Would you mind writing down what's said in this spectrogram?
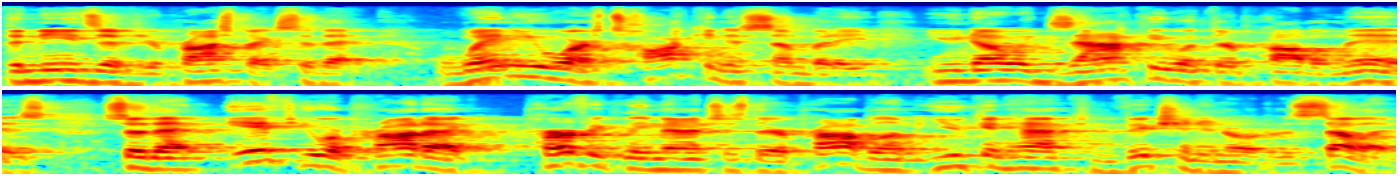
the needs of your prospects so that when you are talking to somebody, you know exactly what their problem is. So that if your product perfectly matches their problem, you can have conviction in order to sell it.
